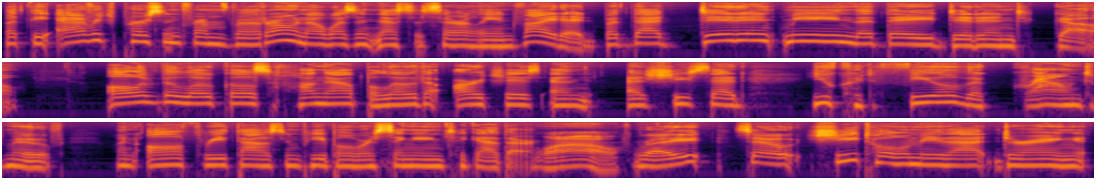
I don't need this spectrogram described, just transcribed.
But the average person from Verona wasn't necessarily invited, but that didn't mean that they didn't go. All of the locals hung out below the arches, and as she said, you could feel the ground move when all 3,000 people were singing together Wow. right? So she told me that during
